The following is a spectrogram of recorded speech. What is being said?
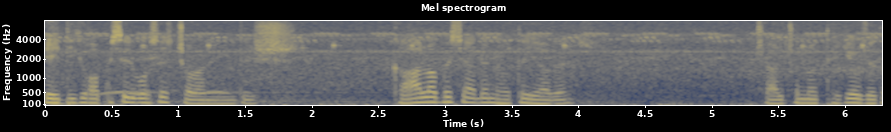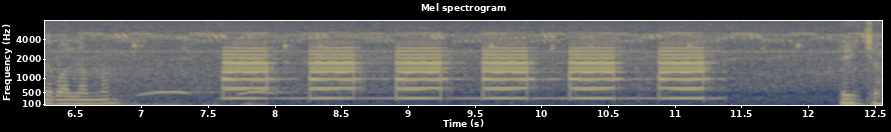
এইদিকে অফিসের বসে চলার নির্দেশ। কাল অফিসে অ্যাটেন্ড হতেই হবে। যার জন্য থেকেও যেতে পারলাম না। এই যা।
